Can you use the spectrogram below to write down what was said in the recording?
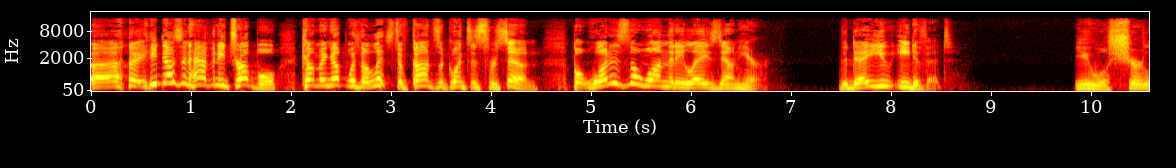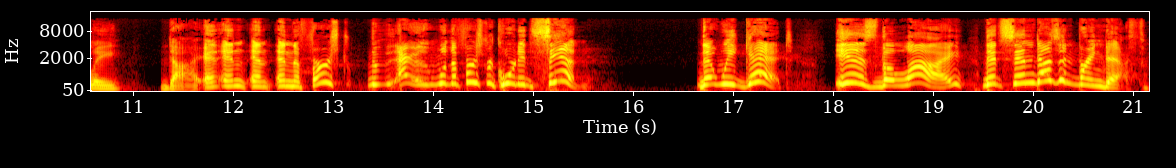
Uh, he doesn't have any trouble coming up with a list of consequences for sin. But what is the one that He lays down here? The day you eat of it, you will surely die. And, and, and, and the, first, well, the first recorded sin that we get is the lie that sin doesn't bring death,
